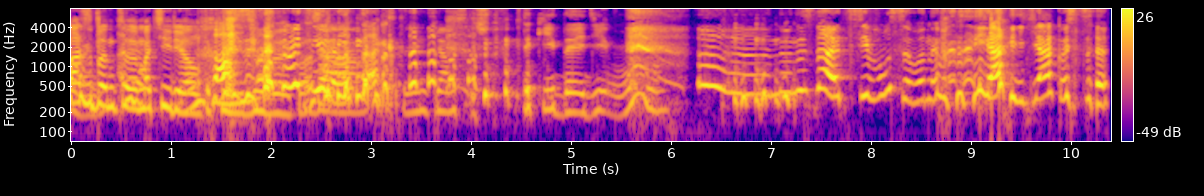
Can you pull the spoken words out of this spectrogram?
husband матеріал. Husband матеріал, так. Він прям такий деді. Ну, не знаю, ці вуси, вони мене якось це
